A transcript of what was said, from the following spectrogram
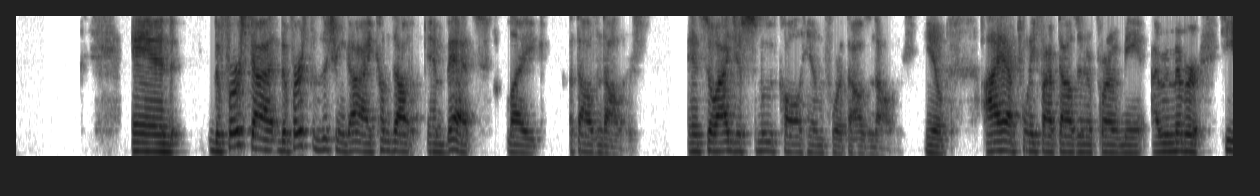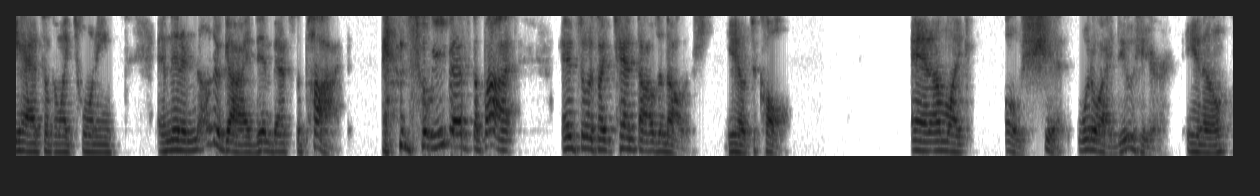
And the first guy, the first position guy comes out and bets like a thousand dollars. And so I just smooth call him for a thousand dollars. You know, I have 25,000 in front of me. I remember he had something like 20. And then another guy then bets the pot. And so he bets the pot. And so it's like $10,000, you know, to call. And I'm like, oh shit, what do I do here? You know?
